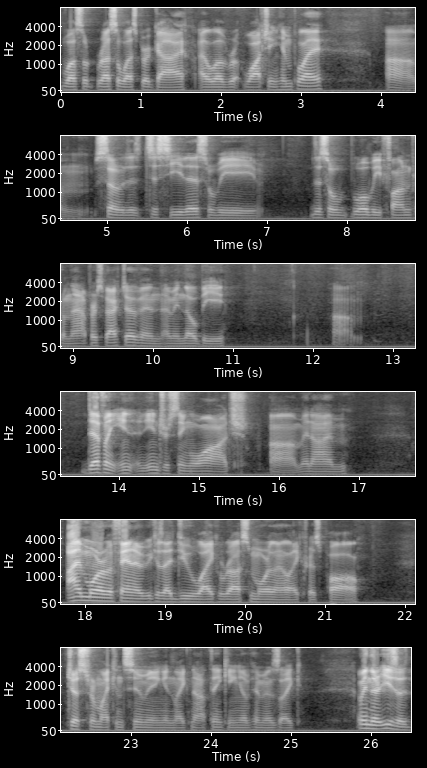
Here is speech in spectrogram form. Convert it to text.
Russell, Russell Westbrook guy. I love watching him play. Um, so to, to see this will be this will will be fun from that perspective, and I mean there'll be um, definitely in, an interesting watch. Um, and I'm I'm more of a fan of it because I do like Russ more than I like Chris Paul, just from like consuming and like not thinking of him as like I mean, there, he's a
